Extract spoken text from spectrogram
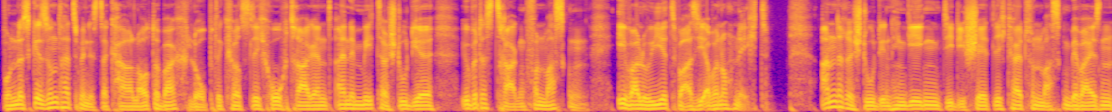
Bundesgesundheitsminister Karl Lauterbach lobte kürzlich hochtragend eine Metastudie über das Tragen von Masken. Evaluiert war sie aber noch nicht. Andere Studien hingegen, die die Schädlichkeit von Masken beweisen,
